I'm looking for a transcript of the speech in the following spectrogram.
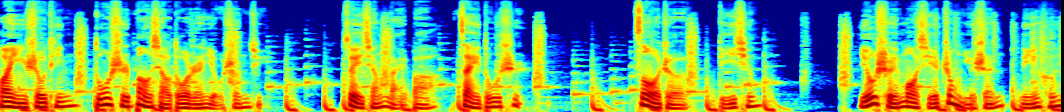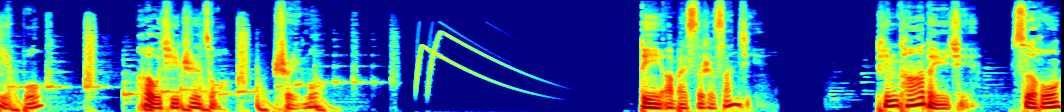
欢迎收听都市爆笑多人有声剧《最强奶爸在都市》，作者：迪秋，由水墨携众女神联合演播，后期制作：水墨。第二百四十三集，听他的语气，似乎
